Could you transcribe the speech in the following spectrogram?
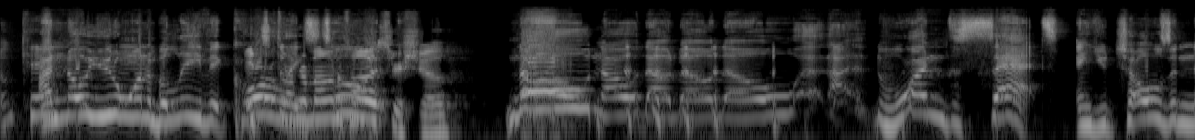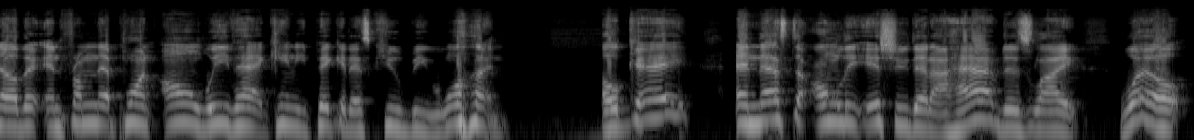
Okay. I know you don't want to believe it correlates it's the Ramon Foster it. show. No, no, no, no, no. One sat and you chose another, and from that point on, we've had Kenny Pickett as QB one. Okay, and that's the only issue that I have. Is like, well,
